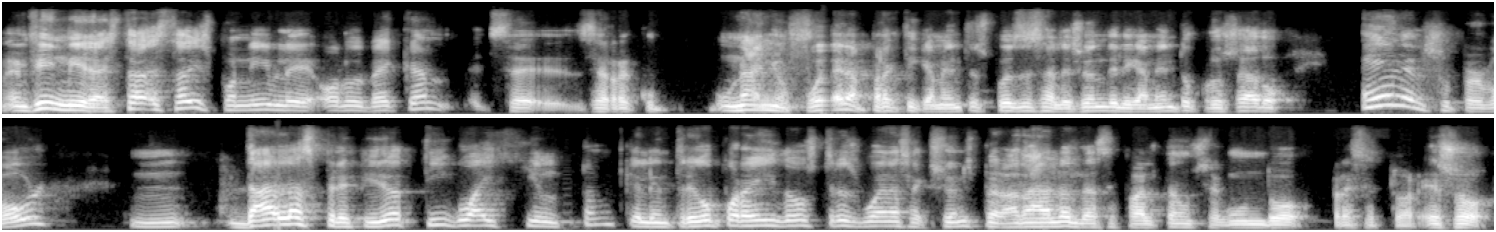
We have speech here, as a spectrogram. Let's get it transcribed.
en fin, mira, está, está disponible Odell Beckham, se, se un año fuera prácticamente después de esa lesión de ligamento cruzado en el Super Bowl. Mm, Dallas prefirió a T.Y. Hilton, que le entregó por ahí dos, tres buenas acciones, pero a Dallas le hace falta un segundo receptor. Eso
